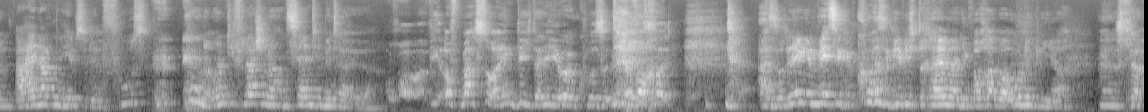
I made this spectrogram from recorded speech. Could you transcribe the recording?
Und einatmen hebst du den Fuß und die Flasche noch einen Zentimeter höher. Wie oft machst du eigentlich deine Yogakurse in der Woche? Also regelmäßige Kurse gebe ich dreimal die Woche, aber ohne Bier. Alles klar.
